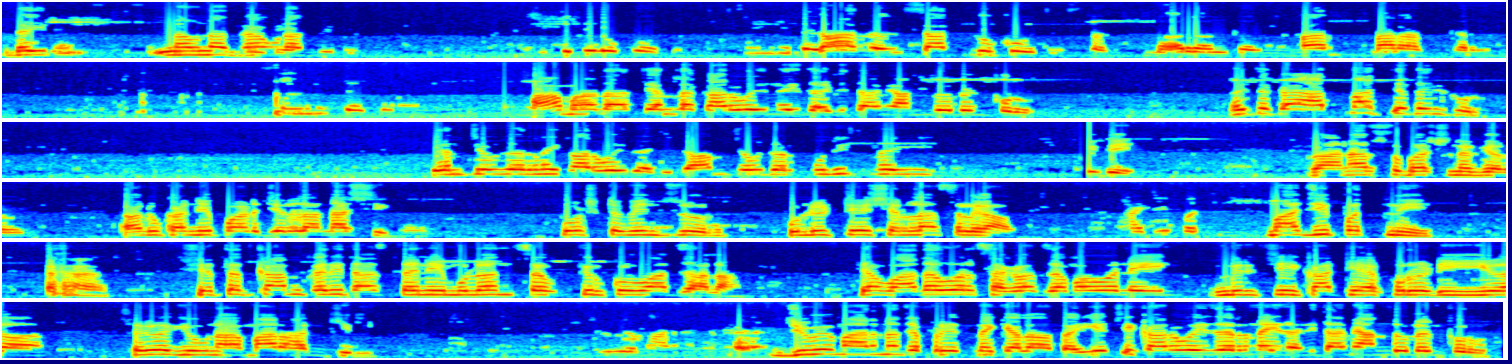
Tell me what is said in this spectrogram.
नाही नवनाथ. नवनाथ बिबे किती लोक होते? सात लोक होते. मारहाण करणार. मारहाण करणार. आम्हाला त्यांना कारवाई नाही झाली तर आम्ही आंदोलन करू. नाही तर काय आत्महत्या तरी करू. त्यांच्यावर जर नाही कारवाई झाली तर आमच्यावर जर कुणीच नाही तिथे राहणार सुभाषनगर तालुका निपाड जिल्हा Nashik post Vinchur police station Lasalgaon. माझी पत्नी. माझी पत्नी. शेतात काम करीत असताना मुलांचा किरकोळ वाद झाला. त्या वादावर सगळा जमावाने मिरची काठ्या कुरडी इळा सगळं घेऊन मारहाण केली. जुवे मारण्याचा प्रयत्न केला होता. याची कारवाई जर नाही झाली तर आम्ही आंदोलन करू.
